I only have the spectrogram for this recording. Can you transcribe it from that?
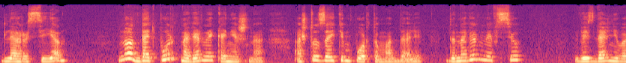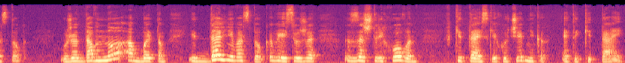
для россиян, ну, отдать порт, наверное, конечно. А что за этим портом отдали? Да, наверное, все. Весь Дальний Восток. Уже давно об этом. И Дальний Восток весь уже заштрихован в китайских учебниках. Это Китай.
